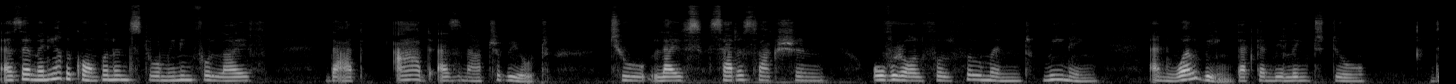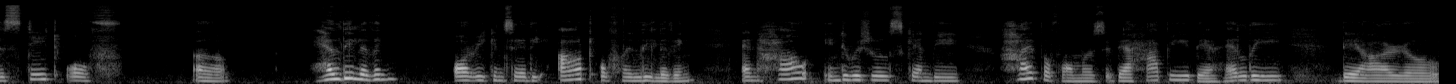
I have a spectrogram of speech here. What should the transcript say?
as there are many other components to a meaningful life that add as an attribute to life's satisfaction, overall fulfillment, meaning, and well being that can be linked to the state of uh, healthy living, or we can say the art of healthy living, and how individuals can be high performers if they are happy, they are healthy, they are, uh,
